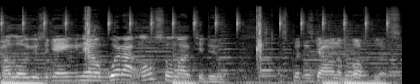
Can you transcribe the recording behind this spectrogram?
my little user game. Now, what I also like to do is put this guy on a buff blitz.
